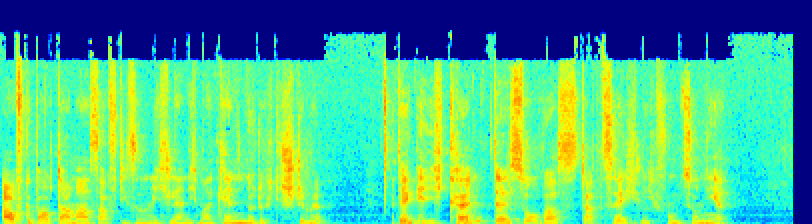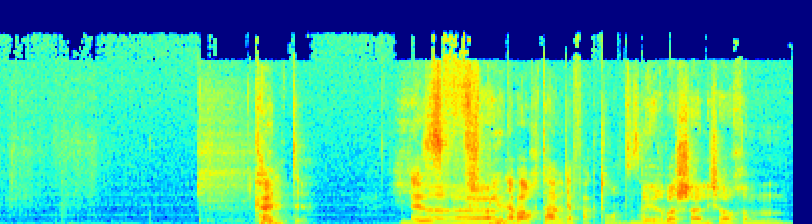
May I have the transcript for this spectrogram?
aufgebaut damals auf diesem Ich lerne dich mal kennen, nur durch die Stimme, denke ich, könnte sowas tatsächlich funktionieren. Könnte. Ja, Es spielen aber auch da wieder Faktoren zusammen. wäre wahrscheinlich auch ein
